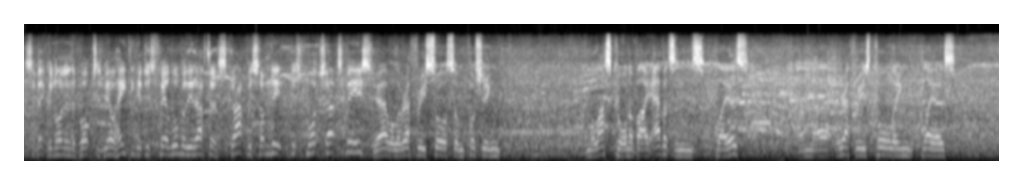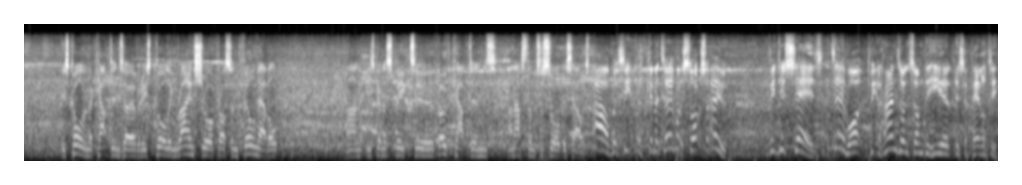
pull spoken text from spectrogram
It's a bit going on in the box as well. Heitinga just fell over there after a scrap with somebody. Just watch that space. Yeah, well, the referee saw some pushing in the last corner by Everton's players, and uh, the referee's calling players. He's calling the captains over. He's calling Ryan Shawcross and Phil Neville, and he's going to speak to both captains and ask them to sort this out. Oh, but see, can I tell you what sorts it out? If he just says, I tell you what, put your hands on somebody here, it's a penalty.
